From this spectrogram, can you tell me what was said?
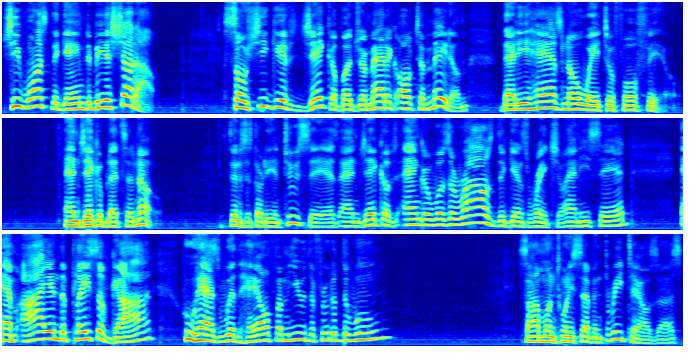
she wants the game to be a shutout. So she gives Jacob a dramatic ultimatum that he has no way to fulfill. And Jacob lets her know. Genesis 30 and 2 says, And Jacob's anger was aroused against Rachel, and he said, Am I in the place of God who has withheld from you the fruit of the womb? Psalm 127 3 tells us,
